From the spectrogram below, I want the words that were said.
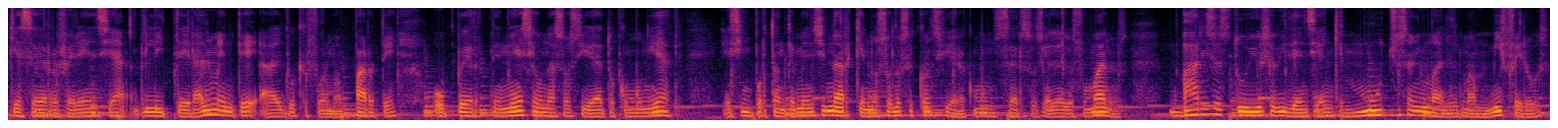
que se referencia literalmente a algo que forma parte o pertenece a una sociedad o comunidad es importante mencionar que no solo se considera como un ser social de los humanos, varios estudios evidencian que muchos animales mamíferos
